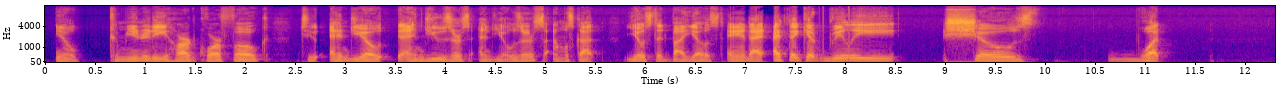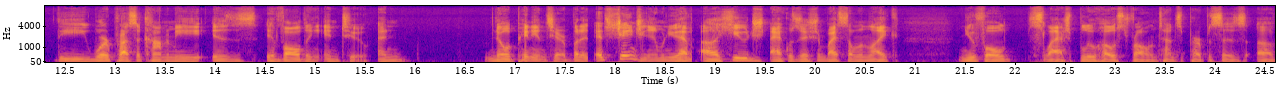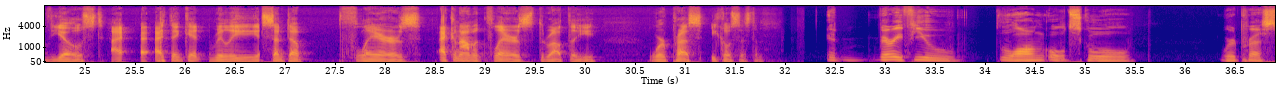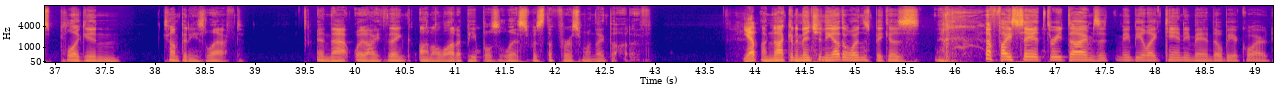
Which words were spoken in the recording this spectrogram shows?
you know, community hardcore folk to end yo- end users and users. I almost got yoasted by Yoast, and I, I think it really shows what the WordPress economy is evolving into. And no opinions here, but it, it's changing. And when you have a huge acquisition by someone like Newfold slash Bluehost, for all intents and purposes, of Yoast, I, I think it really sent up flares, economic flares throughout the WordPress ecosystem. It very few long old school WordPress plugin companies left. And that what I think on a lot of people's list was the first one they thought of. Yep. I'm not going to mention the other ones because if I say it three times, it may be like Candyman, they'll be acquired.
